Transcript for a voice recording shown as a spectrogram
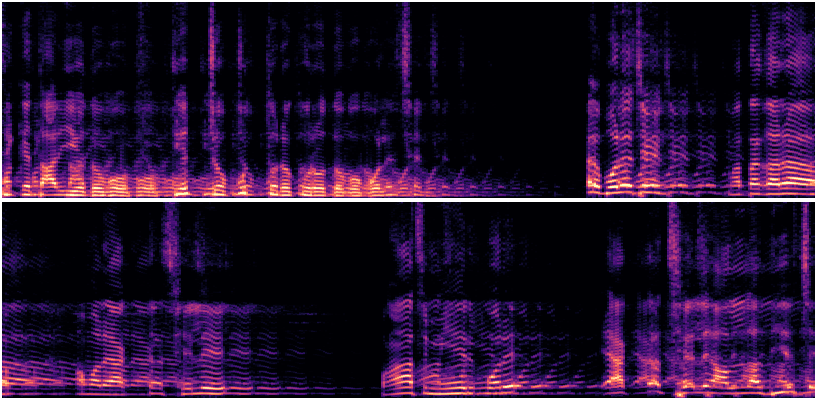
থেকে তাড়িয়ে দেবো, তেজ্য পুত্র করে দেবো, বলেছেন। বলেছেন মাতা খারাপ। আমার একটা ছেলে, পাঁচ মেয়ের পরে একটা ছেলে আল্লাহ দিয়েছে,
